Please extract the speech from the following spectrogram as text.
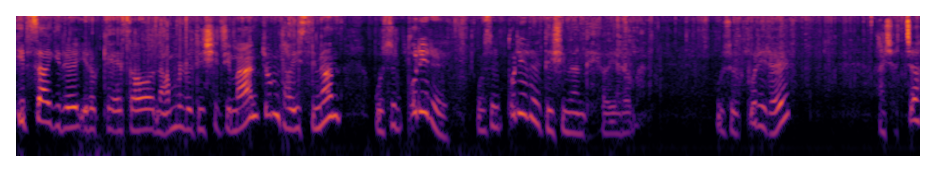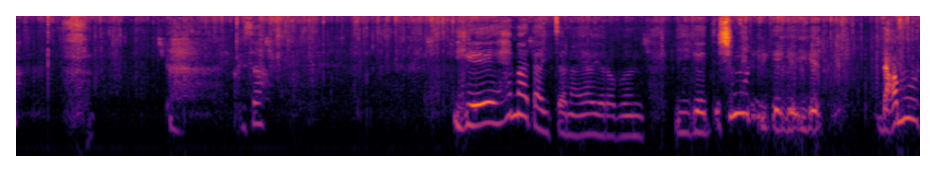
잎사귀를 이렇게 해서 나물로 드시지만 좀 더 있으면 웃을 뿌리를 웃을 뿌리를 드시면 돼요 여러분. 우슬 뿌리를. 아셨죠? 그래서 이게 해마다 있잖아요, 여러분. 이게 식물 이게 이게, 이게 나무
